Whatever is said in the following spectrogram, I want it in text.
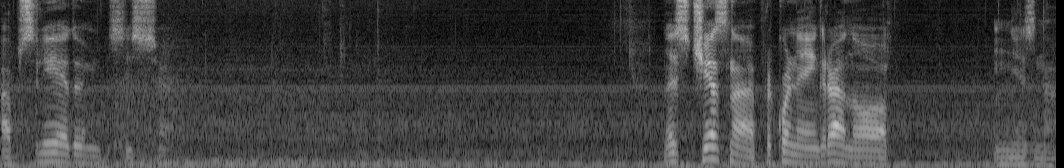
Обследуем здесь все. Ну, если честно, прикольная игра, но... Не знаю.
